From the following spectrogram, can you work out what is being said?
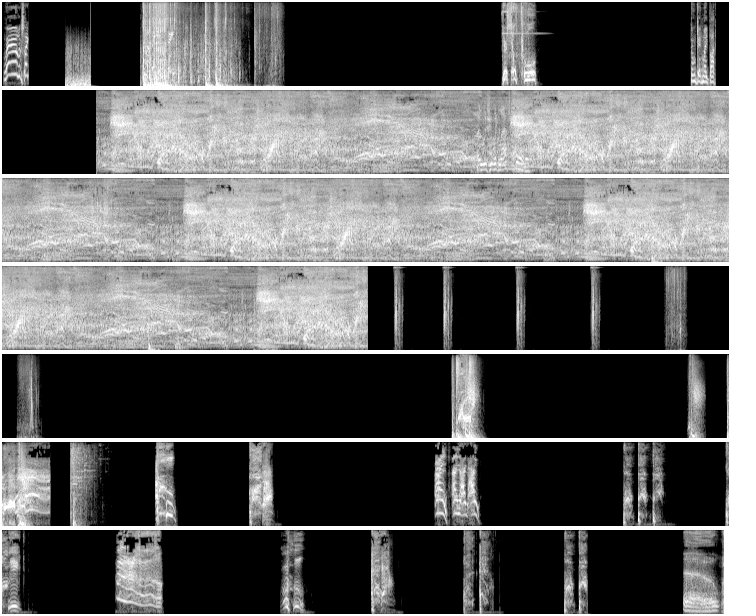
Well, looks like nothing is safe. You're so cool. Don't get my butt. It would last forever. Ow! Ow! Ow! Ow! Oh.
